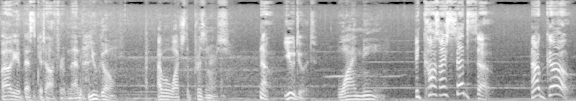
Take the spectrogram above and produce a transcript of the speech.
Well, you'd best get after him then. You go. I will watch the prisoners. No, you do it. Why me? Because I said so. Now go. Go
